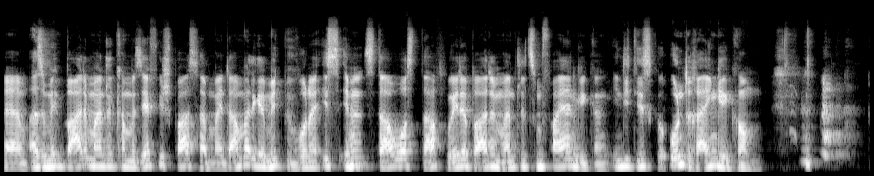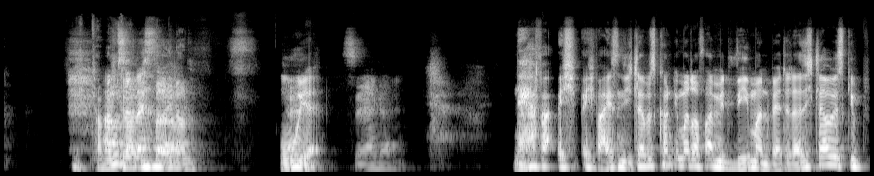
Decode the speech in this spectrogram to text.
Ähm, also mit dem Bademantel kann man sehr viel Spaß haben. Mein damaliger Mitbewohner ist im Star Wars Darth Vader Bademantel zum Feiern gegangen, in die Disco und reingekommen. Ich kann mich gerade nicht mehr erinnern. Oh ja. Sehr geil. Naja, ich, ich weiß nicht. Ich glaube, es kommt immer darauf an, mit wem man wettet. Also ich glaube, es gibt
